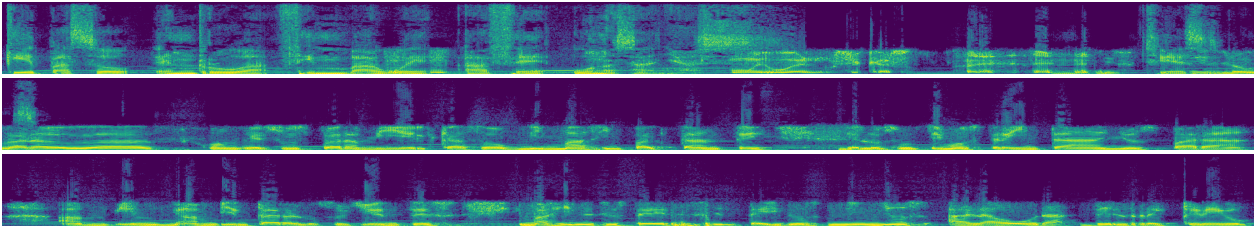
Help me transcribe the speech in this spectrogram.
¿qué pasó en Rúa, Zimbabue hace unos años? Muy bueno, sí. Sin lugar a dudas, Juan Jesús, para mí el caso ovni más impactante de los últimos 30 años para ambientar a los oyentes. Imagínense ustedes 62 niños a la hora del recreo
